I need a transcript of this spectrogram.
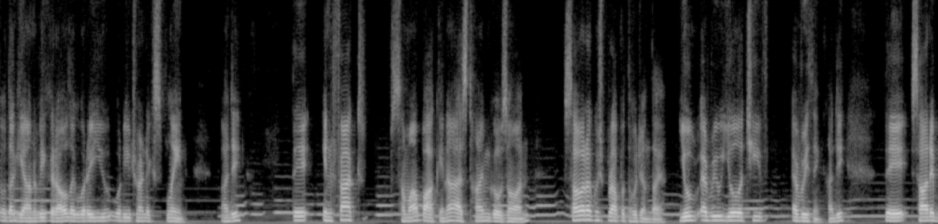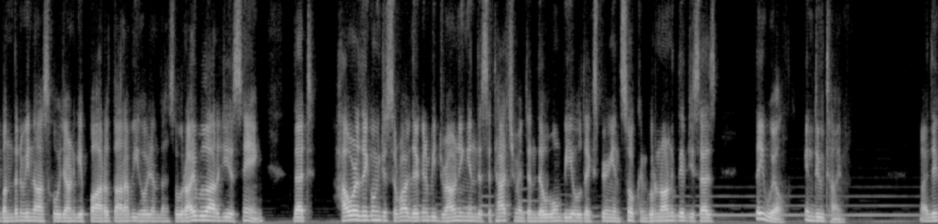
ਉਹਦਾ ਗਿਆਨ ਵੀ ਕਰਾਓ like what are you what are you trying to explain ਹਾਂਜੀ, ਤੇ ਇਨ ਫੈਕਟ ਸਮਾਂ ਪਾ ਕੇ ਨਾ ਐਸ ਟਾਈਮ ਗੋਜ਼ ਔਨ ਸਾਰਾ ਕੁਝ ਪ੍ਰਾਪਤ ਹੋ ਜਾਂਦਾ ਹੈ you every you will achieve everything ਹਾਂਜੀ ਤੇ ਸਾਰੇ ਬੰਧਨ ਵੀ ਨਾਸ ਹੋ ਜਾਣਗੇ ਪਾਰ ਉਤਾਰਾ ਵੀ ਹੋ ਜਾਂਦਾ ਸੋ Rai Bular ji is saying that how are they going to survive they're going to be drowning in this attachment and they won't be able to experience sukh and guru nanak dev ji says they will in due time ਹਾਂਜੀ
